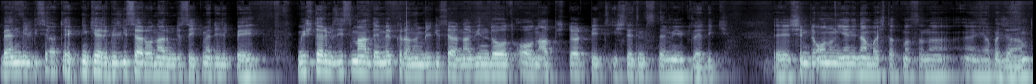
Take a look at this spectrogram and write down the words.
Ben bilgisayar teknikeri, bilgisayar onarımcısı Hikmet İlik Bey. Müşterimiz İsmail Demirkıran'ın bilgisayarına Windows 10 64 bit işletim sistemi yükledik. Ee, şimdi onun yeniden başlatmasını e, yapacağım.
